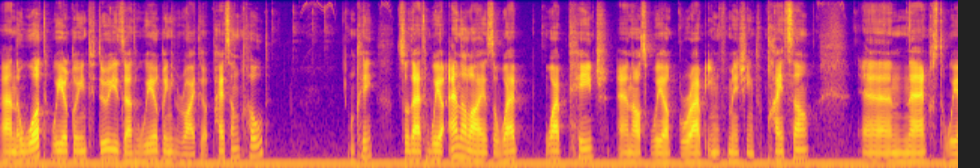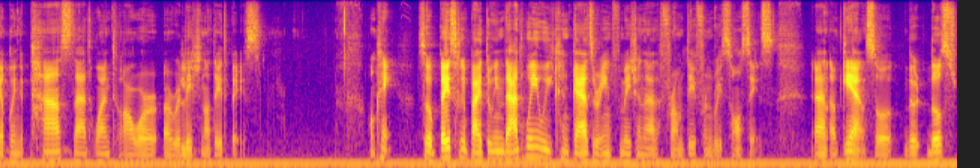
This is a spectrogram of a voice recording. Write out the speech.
And what we are going to do is that we are going to write a Python code okay? So that we'll analyze the web web page and also we'll grab information into Python. And next we are going to pass that one to our uh, relational database. Okay so basically by doing that way, we can gather information from different resources. And again, so those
